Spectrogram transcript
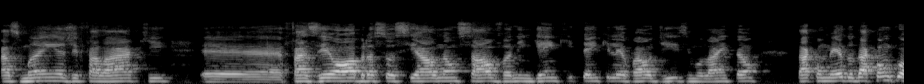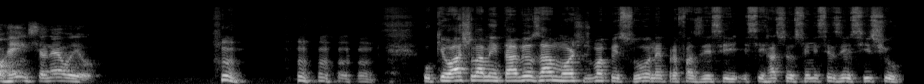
as manhas de falar que uh, fazer obra social não salva ninguém, que tem que levar o dízimo lá, então tá com medo da concorrência, né, Will? Hum. o que eu acho lamentável é usar a morte de uma pessoa, né, para fazer esse, esse raciocínio, esse exercício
